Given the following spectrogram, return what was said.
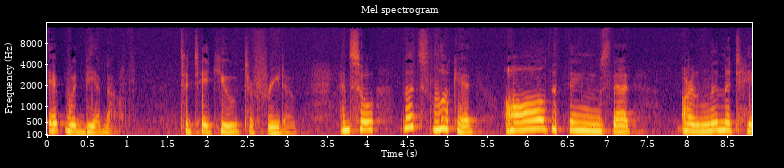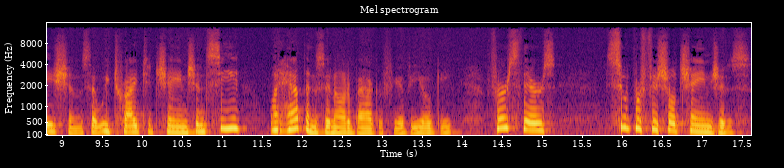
it would be enough to take you to freedom. And so let's look at all the things that are limitations that we try to change and see what happens in autobiography of a yogi. First, there's superficial changes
